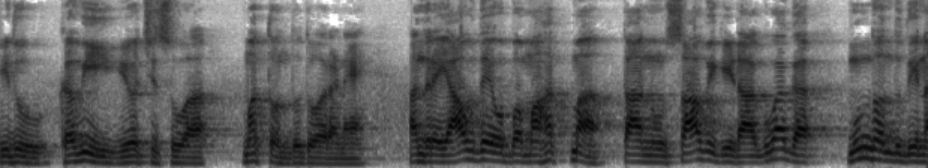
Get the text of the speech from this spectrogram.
ಇದು ಕವಿ ಯೋಚಿಸುವ ಮತ್ತೊಂದು ಧೋರಣೆ. ಅಂದರೆ ಯಾವುದೇ ಒಬ್ಬ ಮಹಾತ್ಮ ತಾನು ಸಾವಿಗೀಡಾಗುವಾಗ ಮುಂದೊಂದು ದಿನ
